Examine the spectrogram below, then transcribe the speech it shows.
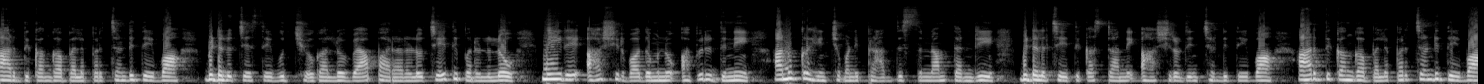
ఆర్థికంగా బలపరచండి దేవా. బిడ్డలు చేసే ఉద్యోగాల్లో వ్యాపారాలలో చేతి పనులలో మీరే ఆశీర్వాదమును అభివృద్ధిని అనుగ్రహించమని ప్రార్థిస్తున్నాం తండ్రి. బిడ్డల చేతి కష్టాన్ని ఆశీర్వదించండి దేవా. ఆర్థికంగా బలపరచండి దేవా.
